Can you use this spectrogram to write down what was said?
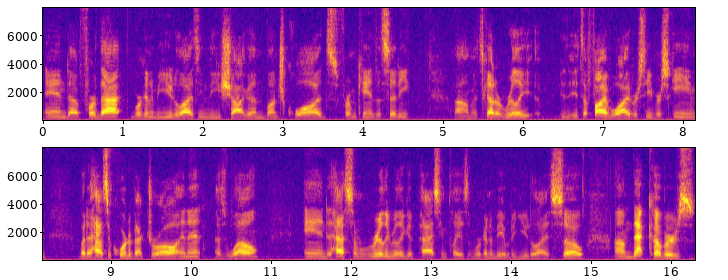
And uh, for that, we're going to be utilizing the shotgun bunch quads from Kansas City. Um, it's got a really, it's a five wide receiver scheme, but it has a quarterback draw in it as well, and it has some really really good passing plays that we're going to be able to utilize. So um, that covers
